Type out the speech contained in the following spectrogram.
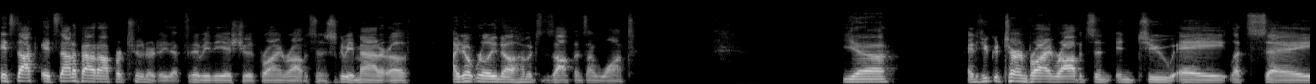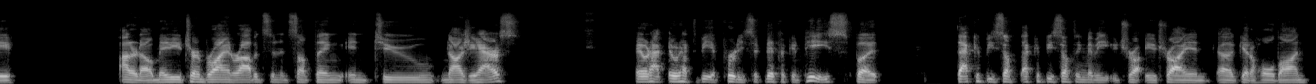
It's not. It's not about opportunity. That's going to be the issue with Brian Robinson. It's just going to be a matter of I don't really know how much of this offense I want. Yeah. And if you could turn Brian Robinson into a, let's say, I don't know, maybe you turn Brian Robinson and something into Najee Harris. It would have it would have to be a pretty significant piece, but that could be some that could be something maybe you try you try and uh, get a hold on.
